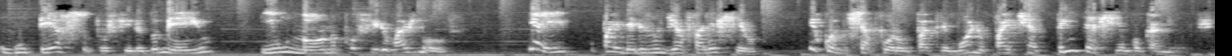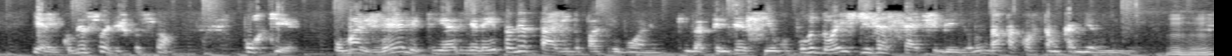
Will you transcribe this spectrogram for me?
um terço para o filho do meio e um nono para o filho mais novo. E aí, o pai deles um dia faleceu. E quando se apurou o patrimônio, o pai tinha 35 camelos. E aí começou a discussão. Por quê? O mais velho tinha direito a metade do patrimônio, que dá 35 por 2, 17,5. Não dá para cortar um camelo no meio. Uhum.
